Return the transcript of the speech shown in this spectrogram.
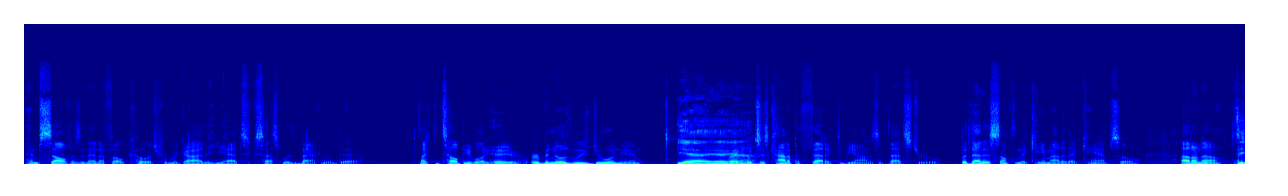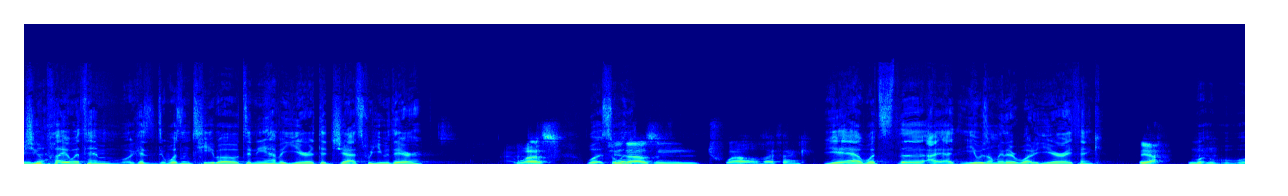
himself as an NFL coach from a guy that he had success with back in the day. Like to tell people, like, hey, Urban knows what he's doing, man. Yeah, yeah, right? yeah. Which is kind of pathetic, to be honest, if that's true. But that is something that came out of that camp. So I don't know. Did I mean, you play with him? Because wasn't Tebow? Didn't he have a year at the Jets? Were you there? I was. What? So 2012, I think. Yeah. What's the? I, I, he was only there what a year, I think. Yeah. Mm-hmm.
